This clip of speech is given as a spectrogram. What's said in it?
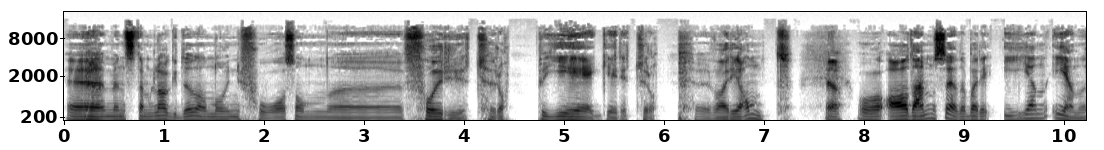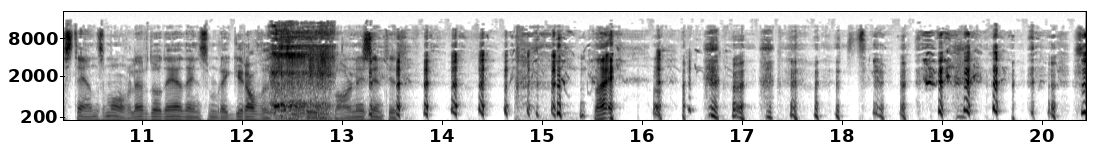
Ja. Mens de lagde da noen få sånn uh, fortropp, jegertropp-variant. Ja. Og av dem så er det bare én eneste en som overlevde, og det er den som ble gravd ned i bilbaren i sin tid. Nei. så,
